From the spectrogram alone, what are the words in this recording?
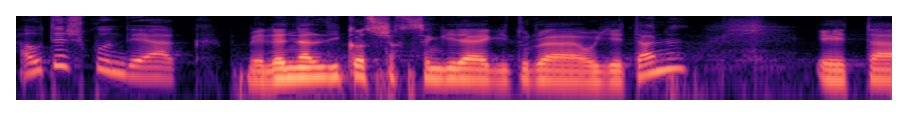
hauteskundeak. Belen aldikoz sartzen gira egitura horietan, eta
